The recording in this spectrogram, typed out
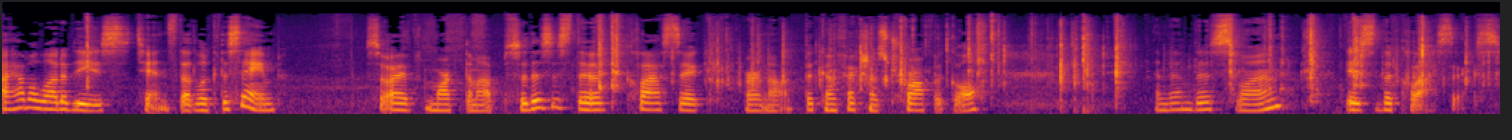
I have a lot of these tins that look the same, so I've marked them up. So this is the classic, or not, the Confections Tropical. And then this one is the classics.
